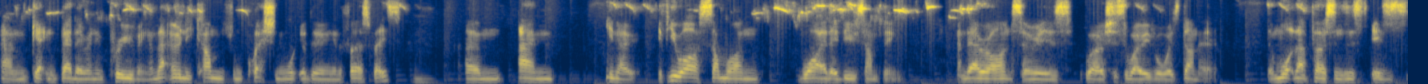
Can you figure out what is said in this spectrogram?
and getting better and improving and that only comes from questioning what you're doing in the first place Mm. um, and you know if you ask someone why they do something and their answer is well it's just the way we've always done it then what that person is, is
